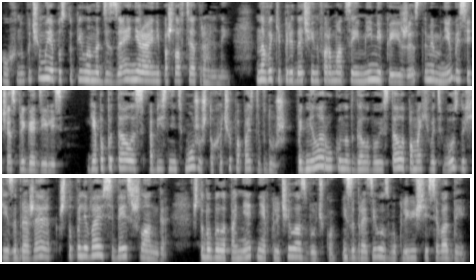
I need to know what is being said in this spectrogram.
Ох, ну почему я поступила на дизайнера, а не пошла в театральный? Навыки передачи информации мимикой и жестами мне бы сейчас пригодились. Я попыталась объяснить мужу, что хочу попасть в душ. Подняла руку над головой и стала помахивать в воздухе, изображая, что поливаю себя из шланга. Чтобы было понятнее, включила озвучку, изобразила звук льющейся воды.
